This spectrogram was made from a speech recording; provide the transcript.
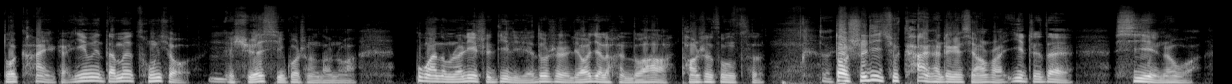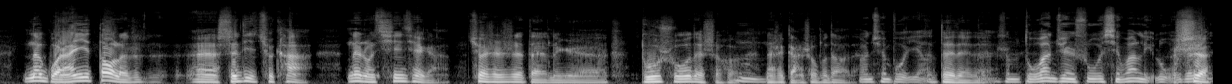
多看一看，因为咱们从小学习过程当中啊。不管怎么着，历史地理也都是了解了很多哈，唐诗宋词。对，到实地去看看，这个想法一直在吸引着我。那果然一到了，嗯，实地去看，那种亲切感，确实是在那个读书的时候，那是感受不到的，完全不一样。对对对，什么读万卷书，行万里路，是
